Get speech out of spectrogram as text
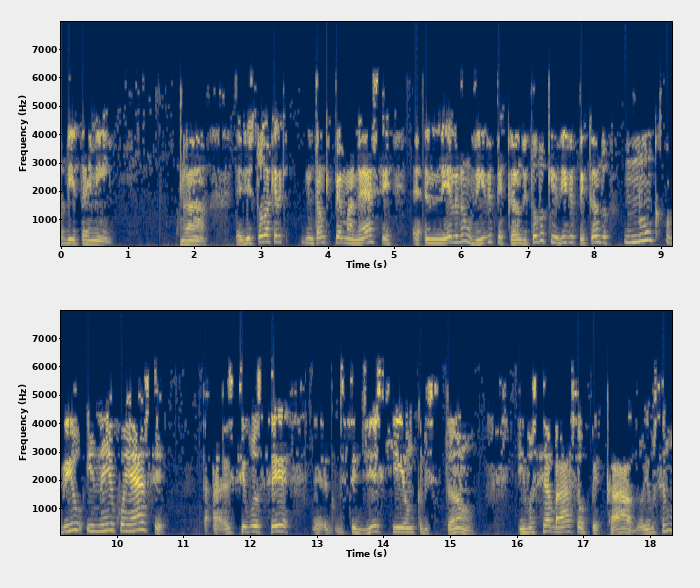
habita em mim. Ah, ele diz: todo aquele que, então que permanece é, nele não vive pecando, e todo que vive pecando nunca o viu e nem o conhece. Ah, se você é, se diz que é um cristão, e você abraça o pecado e você não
